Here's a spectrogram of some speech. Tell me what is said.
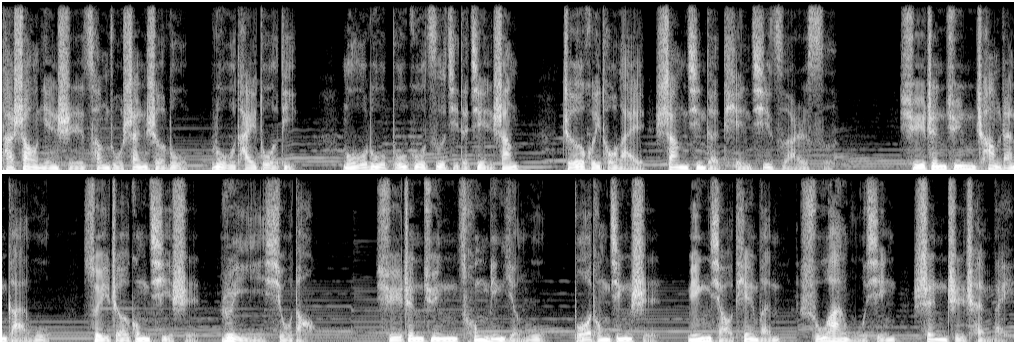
他少年时曾入山涉鹿，鹿胎堕地，母鹿不顾自己的箭伤，折回头来伤心的舔其子而死。许真君怅然感悟，遂折弓弃使，锐意修道。许真君聪明颖悟，博通经史，明晓天文，熟谙五行，深知谶纬。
